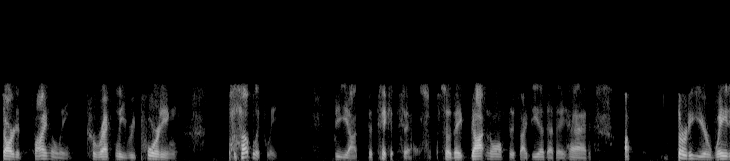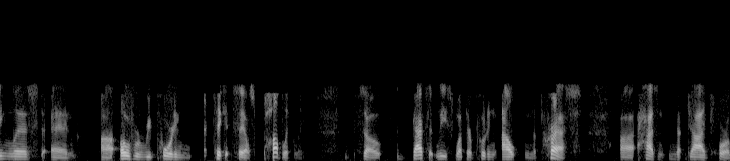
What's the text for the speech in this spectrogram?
started finally correctly reporting publicly the uh, the ticket sales. So they've gotten off this idea that they had 30-year waiting list and uh, over-reporting ticket sales publicly. So that's at least what they're putting out in the press. Uh, hasn't jived for a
